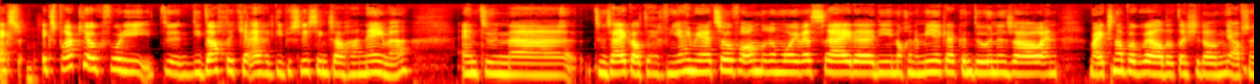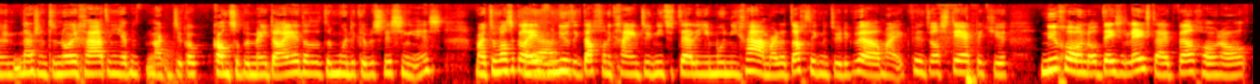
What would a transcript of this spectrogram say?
ik, ik, sprak je ook voor die, die dag dat je eigenlijk die beslissing zou gaan nemen. En toen, uh, toen zei ik al tegen van... Jij, maar je hebt zoveel andere mooie wedstrijden... die je nog in Amerika kunt doen en zo. En, maar ik snap ook wel dat als je dan ja, zo, naar zo'n toernooi gaat... en je hebt, maakt natuurlijk ook kans op een medaille... dat het een moeilijke beslissing is. Maar toen was ik al even benieuwd. Ik dacht van, ik ga je natuurlijk niet vertellen... je moet niet gaan. Maar dat dacht ik natuurlijk wel. Maar ik vind het wel sterk dat je nu gewoon op deze leeftijd... wel gewoon al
